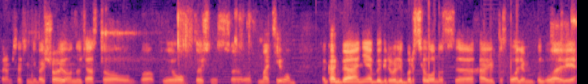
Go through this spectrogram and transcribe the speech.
прям совсем небольшой. Он участвовал в плей-офф точно с Локомотивом, когда они обыгрывали Барселону с э, Хави Паскуалем по голове, а,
